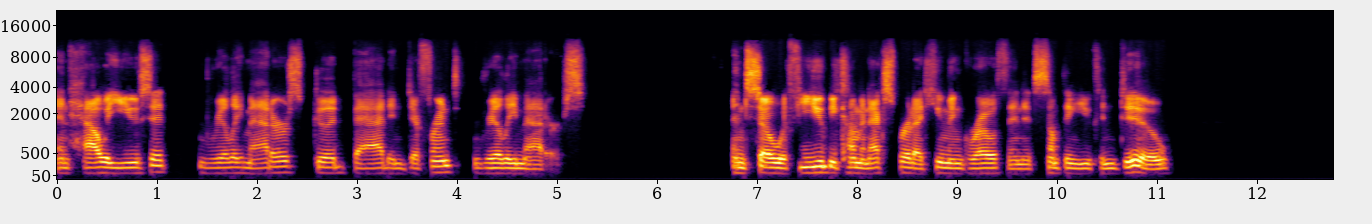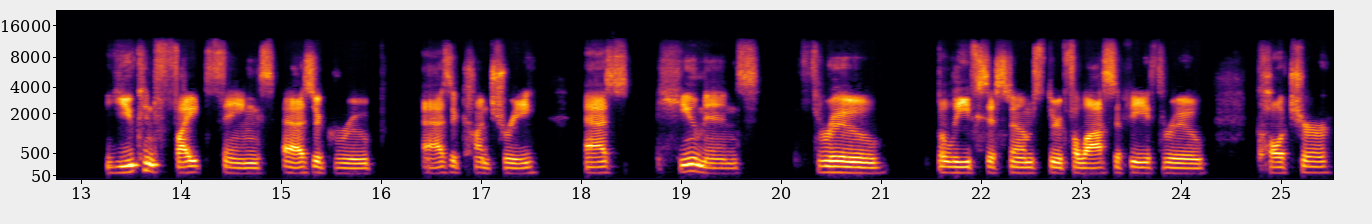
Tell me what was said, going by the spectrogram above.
And how we use it really matters. Good bad indifferent really matters. And so if you become an expert at human growth and it's something you can do you can fight things as a group as a country as humans through belief systems, through philosophy, through culture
